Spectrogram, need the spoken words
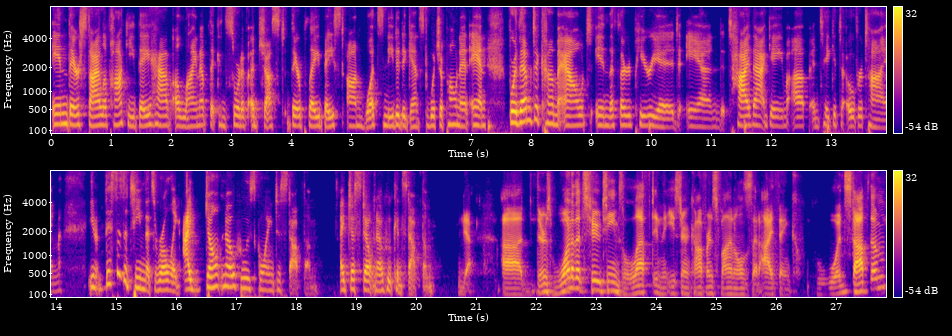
in their style of hockey. They have a lineup that can sort of adjust their play based on what's needed against which opponent. And for them to come out in the third period and tie that game up and take it to overtime, you know, this is a team that's rolling. I don't know who's going to stop them. I just don't know who can stop them. Yeah. Uh, there's one of the two teams left in the Eastern Conference Finals that I think would stop them.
